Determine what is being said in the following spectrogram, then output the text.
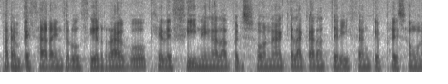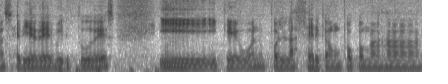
para empezar a introducir rasgos que definen a la persona, que la caracterizan, que expresan una serie de virtudes y, que bueno, pues la acercan un poco más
